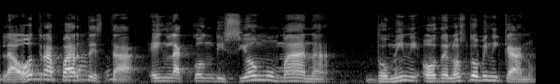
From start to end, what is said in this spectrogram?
la otra parte está en la condición humana domini- o de los dominicanos,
